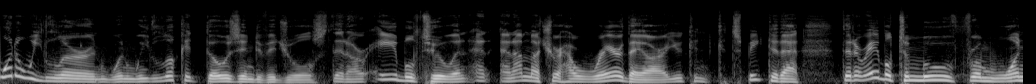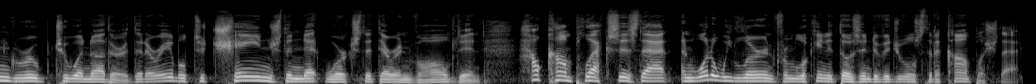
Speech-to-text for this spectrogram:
What do we learn when we look at those individuals that are able to, and, and, and I'm not sure how rare they are, you can, can speak to that, that are able to move from one group to another, that are able to change the networks that they're involved in? How complex is that, and what do we learn from looking at those individuals that accomplish that?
